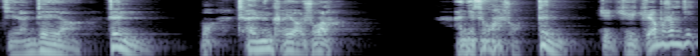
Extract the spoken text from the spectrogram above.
既然这样，朕不，臣可要说了。你这话说，朕绝绝绝不生气。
